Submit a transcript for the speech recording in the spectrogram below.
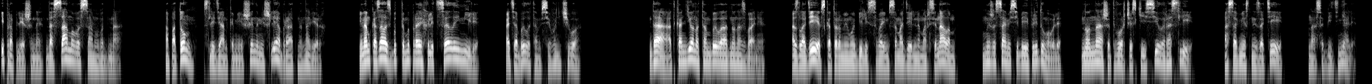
и проплешины до самого-самого дна. А потом с ледянками и шинами шли обратно наверх. И нам казалось, будто мы проехали целые мили, хотя было там всего ничего. Да, от каньона там было одно название. А злодеев, с которыми мы бились своим самодельным арсеналом, мы же сами себе и придумывали, но наши творческие силы росли, а совместные затеи нас объединяли.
